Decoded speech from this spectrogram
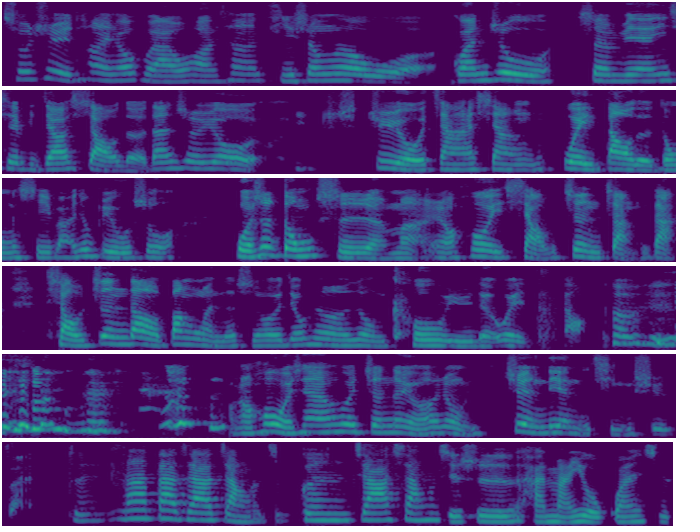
出去一趟以后回来，我好像提升了我关注身边一些比较小的，但是又具有家乡味道的东西吧。就比如说，我是东石人嘛，然后小镇长大，小镇到傍晚的时候就会有那种抠鱼的味道。然后我现在会真的有那种眷恋的情绪在。对，那大家讲的跟家乡其实还蛮有关系的。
